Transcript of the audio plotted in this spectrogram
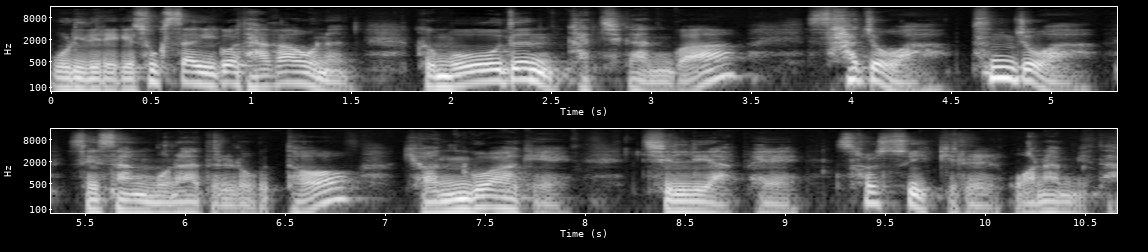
우리들에게 속삭이고 다가오는 그 모든 가치관과 사조와 풍조와 세상 문화들로부터 견고하게 진리 앞에 설 수 있기를 원합니다.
